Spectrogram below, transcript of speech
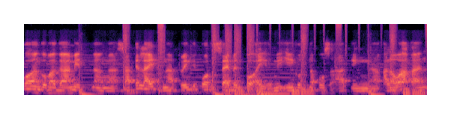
po ang gumagamit ng satellite na 24/7 po ay umiikot na po sa ating kalawakan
